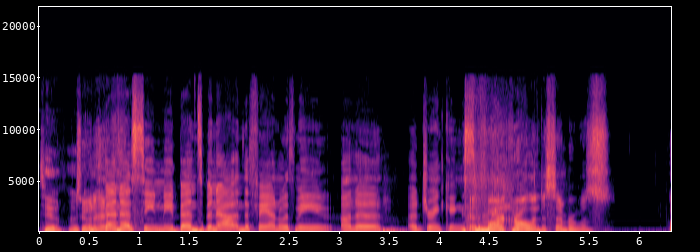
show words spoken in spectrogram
Two. Okay. Two and a half. Ben has seen me. Ben's been out in the fan with me on a, a drinking. Yeah, the bar crawl in December was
